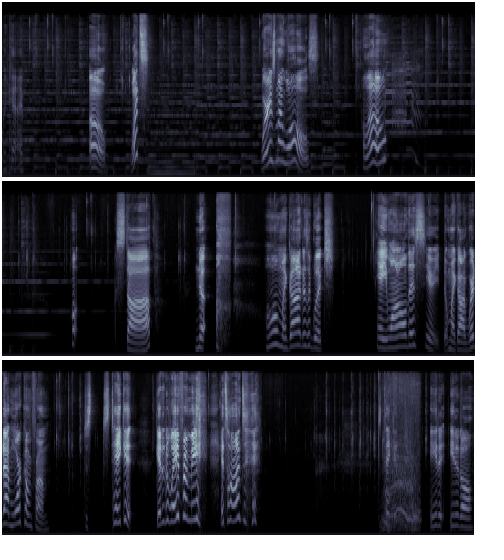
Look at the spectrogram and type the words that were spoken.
Why can't I... Oh. What? Where is my walls? Hello? Oh. Stop. No. Oh my god, there's a glitch. Hey, you want all this? Here. Oh my god, where'd that more come from? Just, just take it. Get it away from me. It's haunted. Just take it. Eat it. Eat it all.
